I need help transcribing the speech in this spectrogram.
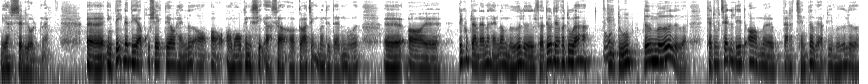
mere selvhjulpende. Uh, øh, en del af det her projekt, det har jo handlet om at omorganisere sig og gøre ting på en lidt anden måde. Øh, og øh, det kunne blandt andet handle om mødeledelse, og det er jo derfor, du er her. Fordi ja. du er blevet mødeleder. Kan du fortælle lidt om, øh, hvad der tændte dig ved at blive mødeleder?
